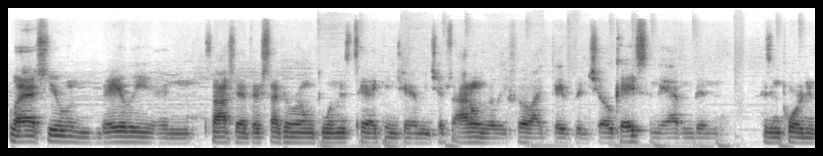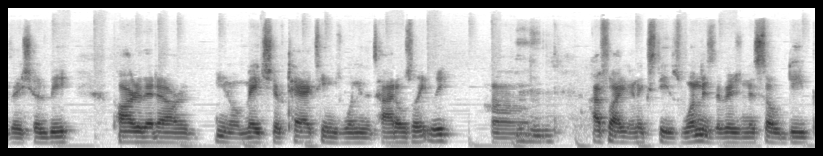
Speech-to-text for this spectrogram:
last year when Bayley and Sasha had their second run with the women's tag team championships, I don't really feel like they've been showcased and they haven't been as important as they should be. Part of that are you know makeshift tag teams winning the titles lately. Um, mm-hmm. I feel like NXT's women's division is so deep;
